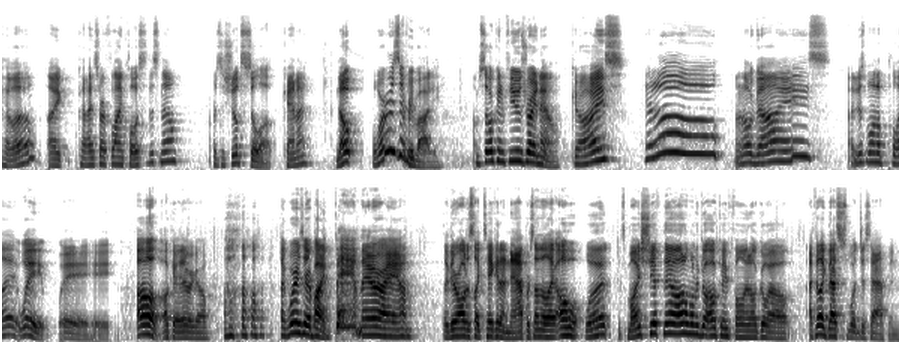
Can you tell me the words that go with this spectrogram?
Hello? Like, can I start flying close to this now? Or is the shield still up? Can I? Nope. Where is everybody? I'm so confused right now. Guys? Hello? Hello, guys? I just want to play. Wait, wait. Oh, okay, there we go. like, where's everybody? Bam, there I am. Like, they're all just, like, taking a nap or something. like, oh, what? It's my shift now? I don't want to go. Okay, fine, I'll go out. I feel like that's what just happened.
